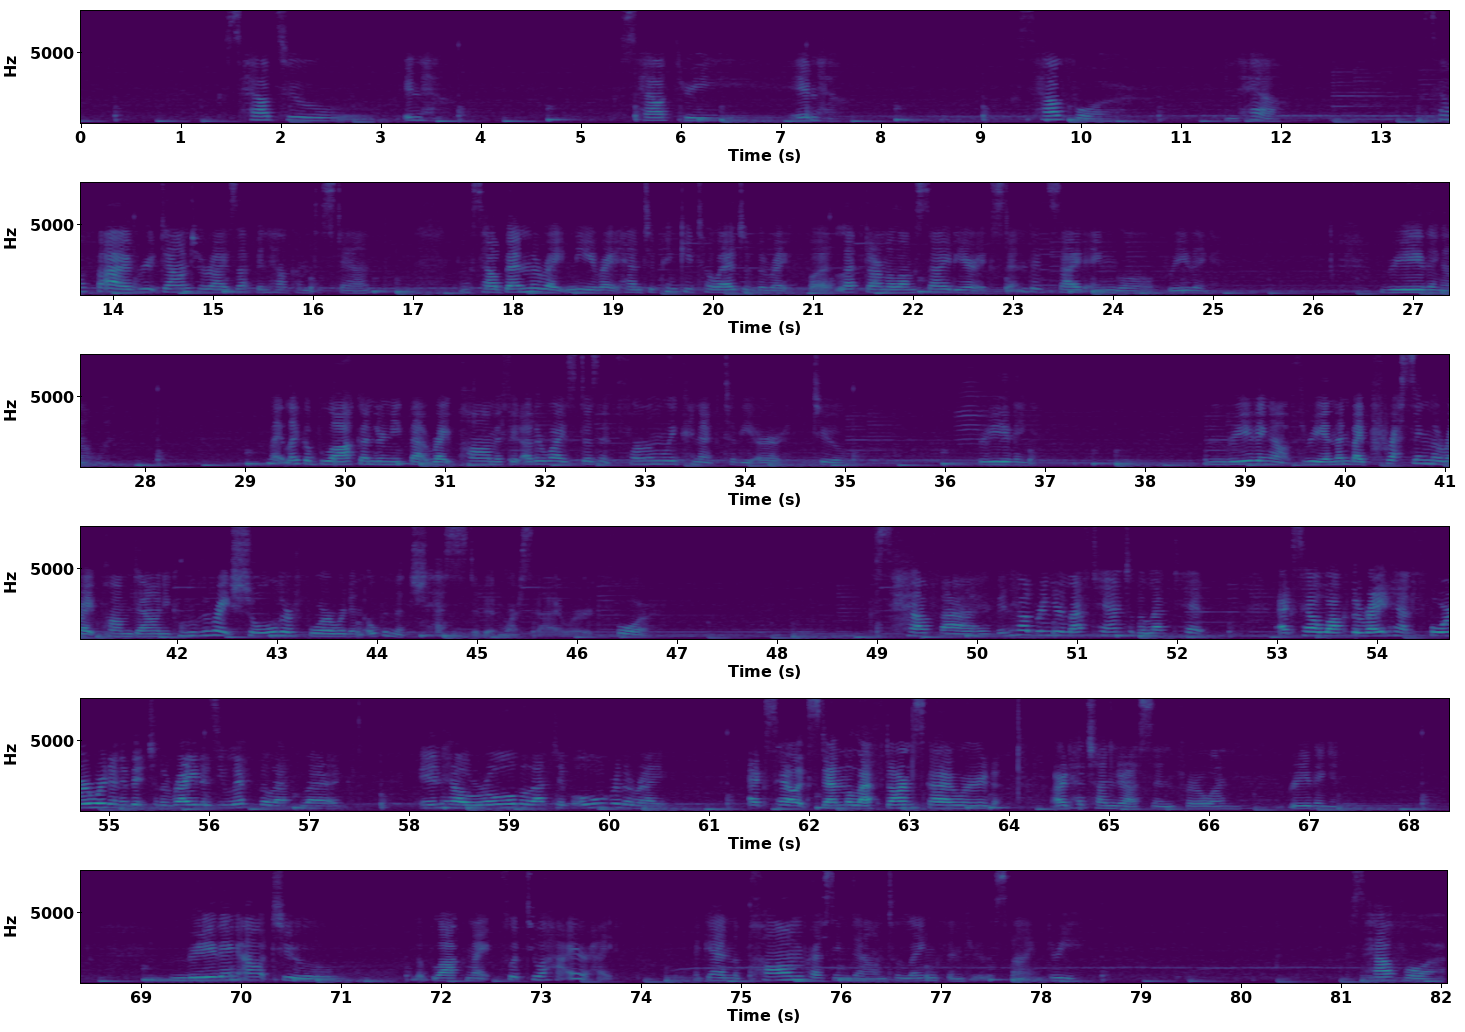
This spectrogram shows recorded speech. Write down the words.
Exhale two. Inhale. Exhale three. Inhale. Exhale four. Inhale. Exhale five. Root down to rise up. Inhale, come to stand. Exhale, bend the right knee, right hand to pinky toe edge of the right foot, left arm alongside ear, extended side angle, breathing in. Breathing out one. Might like a block underneath that right palm if it otherwise doesn't firmly connect to the earth, too. Breathing in. Breathing out three, and then by pressing the right palm down, you can move the right shoulder forward and open the chest a bit more skyward. Four. Exhale, five. Inhale, bring your left hand to the left hip. Exhale, walk the right hand forward and a bit to the right as you lift the left leg. Inhale, roll the left hip over the right. Exhale, extend the left arm skyward. Ardha Chandrasana for one. Breathing in. Breathing out two. The block might flip to a higher height. Again, the palm pressing down to lengthen through the spine. Three. Exhale four.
